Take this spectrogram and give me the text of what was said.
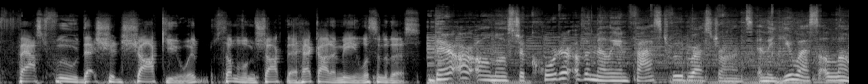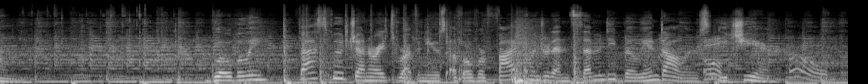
fast food that should shock you. It, some of them shock the heck out of me. Listen to this. There are almost a quarter of a million fast food restaurants in the U.S. alone. Globally, fast food generates revenues of over $570 billion oh. each year. Oh.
